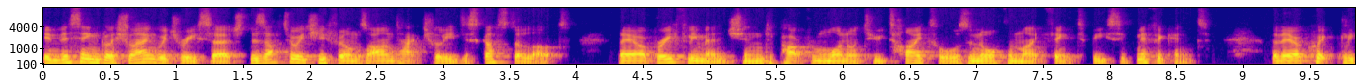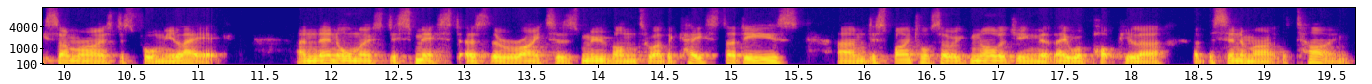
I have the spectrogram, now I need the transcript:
in this English language research, the Zatoichi films aren't actually discussed a lot. They are briefly mentioned, apart from one or two titles an author might think to be significant, but they are quickly summarized as formulaic and then almost dismissed as the writers move on to other case studies, um, despite also acknowledging that they were popular at the cinema at the time.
